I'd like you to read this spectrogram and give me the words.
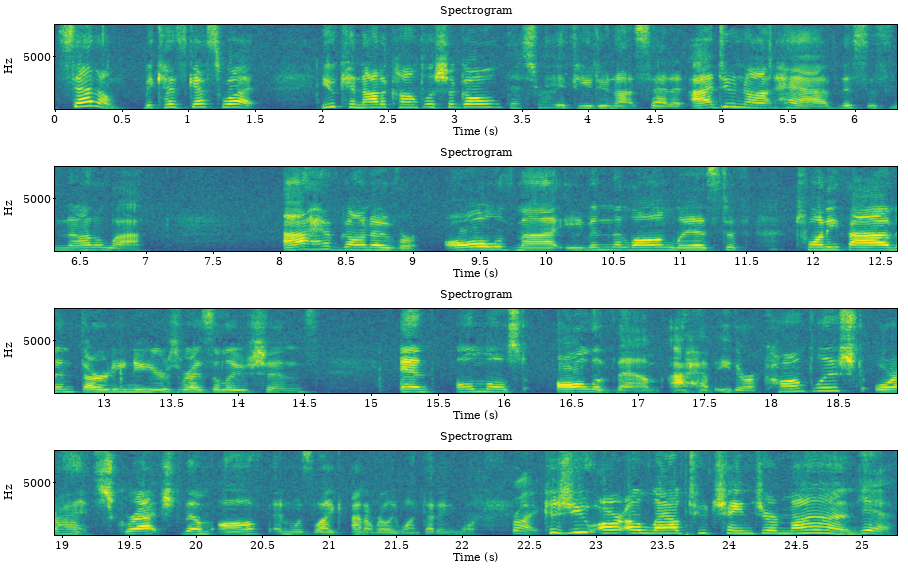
set them because guess what? You cannot accomplish a goal That's right. if you do not set it. I do not have. This is not a lie. I have gone over all of my, even the long list of 25 and 30 New Year's resolutions, and almost all of them I have either accomplished or I had scratched them off and was like, I don't really want that anymore. Right. Because you are allowed to change your mind. Yes.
